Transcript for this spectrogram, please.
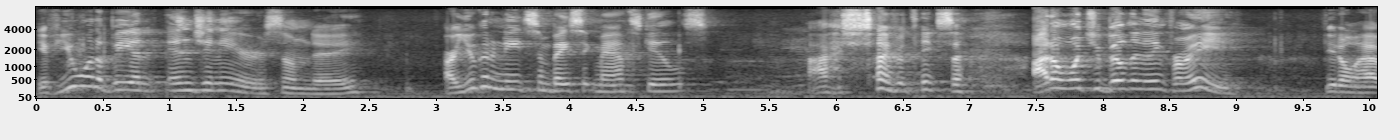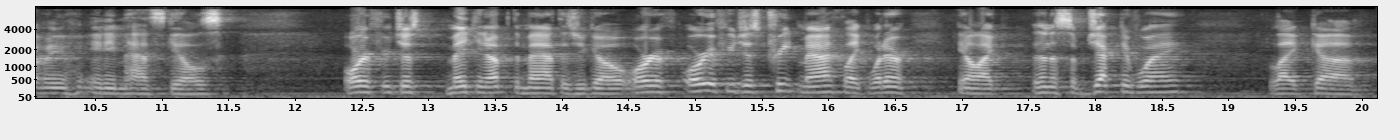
If you want to be an engineer someday, are you going to need some basic math skills? I, I would think so. I don't want you building anything for me if you don't have any, any math skills. Or if you're just making up the math as you go, or if or if you just treat math like whatever you know, like in a subjective way, like, uh,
